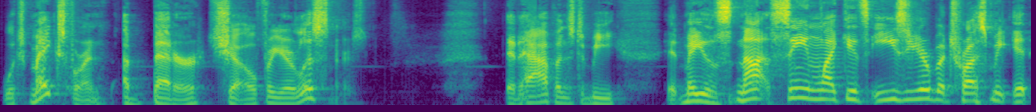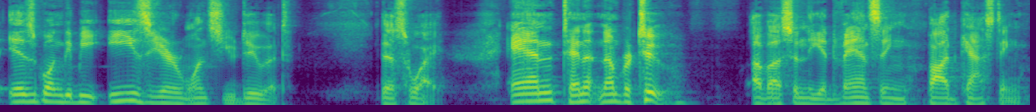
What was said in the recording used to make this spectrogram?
which makes for an, a better show for your listeners. It happens to be, it may not seem like it's easier, but trust me, it is going to be easier once you do it this way. And tenet number two of us in the advancing podcasting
